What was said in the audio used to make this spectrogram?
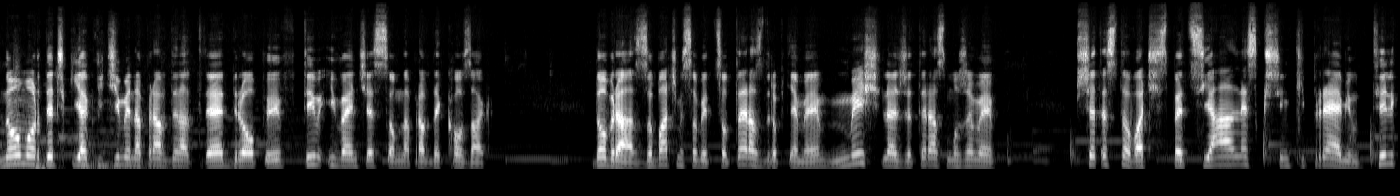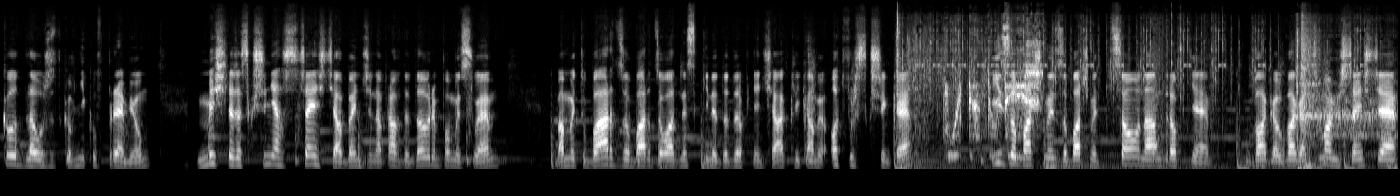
No mordeczki, jak widzimy naprawdę na te dropy w tym evencie są naprawdę kozak. Dobra, zobaczmy sobie co teraz dropniemy. Myślę, że teraz możemy przetestować specjalne skrzynki premium tylko dla użytkowników premium. Myślę, że skrzynia szczęścia będzie naprawdę dobrym pomysłem. Mamy tu bardzo, bardzo ładne skiny do dropnięcia. Klikamy otwórz skrzynkę i zobaczmy, zobaczmy co nam dropnie. Uwaga, uwaga, czy mamy szczęście?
